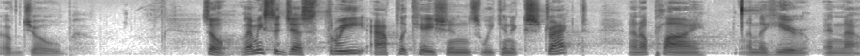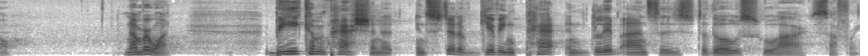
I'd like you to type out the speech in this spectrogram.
of Job. So, let me suggest three applications we can extract and apply in the here and now. Number one, be compassionate instead of giving pat and glib answers to those who are suffering.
